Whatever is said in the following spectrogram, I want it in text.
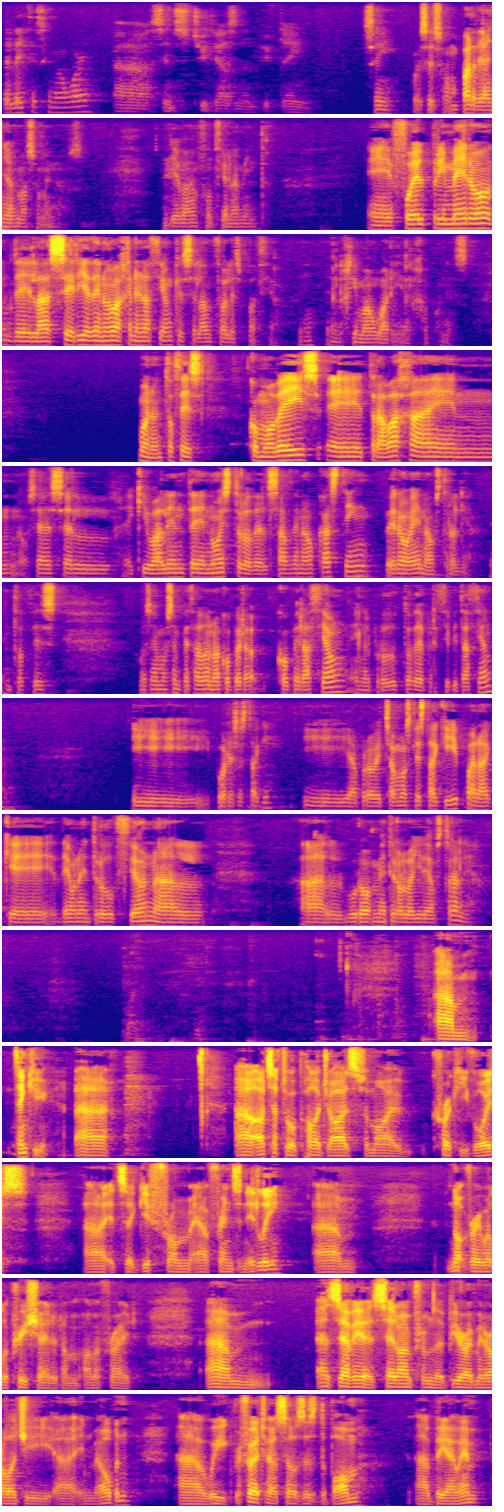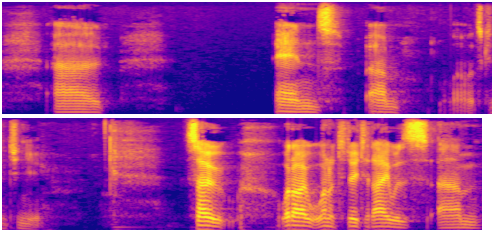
The latest Himawari? Uh, since 2015. Sí, pues eso, un par de años más o menos lleva en funcionamiento. Eh, fue el primero de la serie de nueva generación que se lanzó al espacio, ¿eh? el Himawari, el japonés. Bueno, entonces, como veis, eh, trabaja en, o sea, es el equivalente nuestro del Southern Outcasting, pero en Australia. Entonces, pues hemos empezado una cooperación en el producto de precipitación y por eso está aquí. Y aprovechamos que está aquí para que dé una introducción al, al Bureau of Meteorology de Australia. Um, thank you. Uh, Uh, I just have to apologise for my croaky voice. Uh, it's a gift from our friends in Italy. Um, not very well appreciated, I'm, I'm afraid. Um, as Xavier has said, I'm from the Bureau of Meteorology uh, in Melbourne. Uh, we refer to ourselves as the BOM, uh, B-O-M. Uh, and um, well, let's continue. So what I wanted to do today was um,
